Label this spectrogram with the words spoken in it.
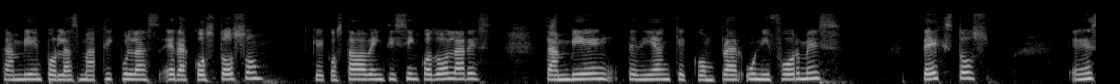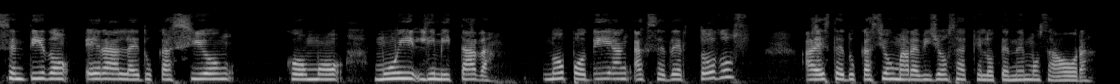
también por las matrículas era costoso, que costaba 25 dólares. También tenían que comprar uniformes, textos. En ese sentido, era la educación como muy limitada. No podían acceder todos a esta educación maravillosa que lo tenemos ahora.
